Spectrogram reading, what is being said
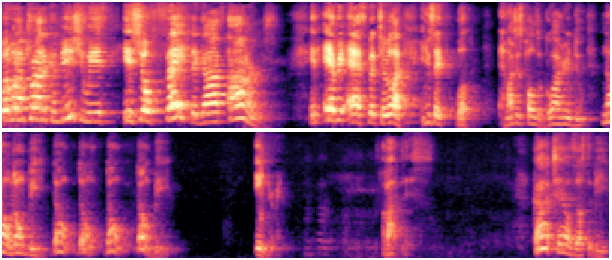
But what I'm trying to convince you is, it's your faith that God honors in every aspect of your life. And you say, well, am I just supposed to go out here and do? No, don't be, don't, don't, don't, don't be ignorant about this. God tells us to be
